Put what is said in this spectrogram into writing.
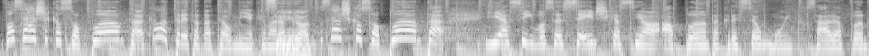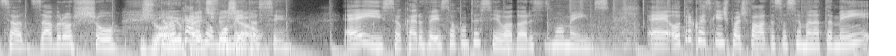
Você acha que eu sou planta? Aquela treta da Thelminha que é Sim. maravilhosa. Você acha que eu sou planta? E assim, você sente que assim, ó, a planta cresceu muito, sabe? A planta assim, ó, desabrochou. João então eu o quero ver um momento feijão. assim. É isso, eu quero ver isso acontecer. Eu adoro esses momentos. É, outra coisa que a gente pode falar dessa semana também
